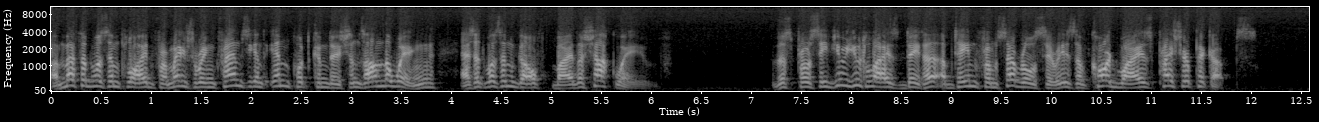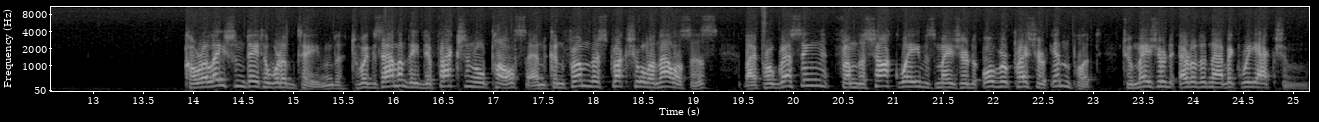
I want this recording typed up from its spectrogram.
a method was employed for measuring transient input conditions on the wing as it was engulfed by the shock wave. This procedure utilized data obtained from several series of chordwise pressure pickups. Correlation data were obtained to examine the diffractional pulse and confirm the structural analysis by progressing from the shock waves measured overpressure input to measured aerodynamic reaction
